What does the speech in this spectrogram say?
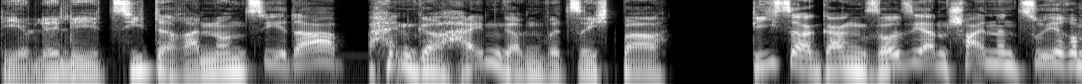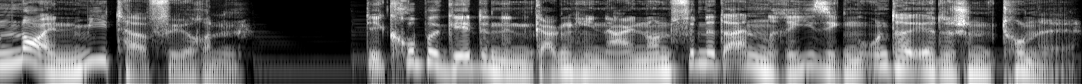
Die Lilly zieht daran und siehe da, ein Geheimgang wird sichtbar. Dieser Gang soll sie anscheinend zu ihrem neuen Mieter führen. Die Gruppe geht in den Gang hinein und findet einen riesigen unterirdischen Tunnel.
